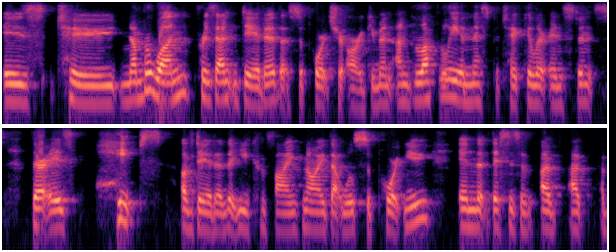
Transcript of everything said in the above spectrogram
is to number one present data that supports your argument. And luckily in this particular instance there is heaps of data that you can find now that will support you in that this is a, a, a, a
